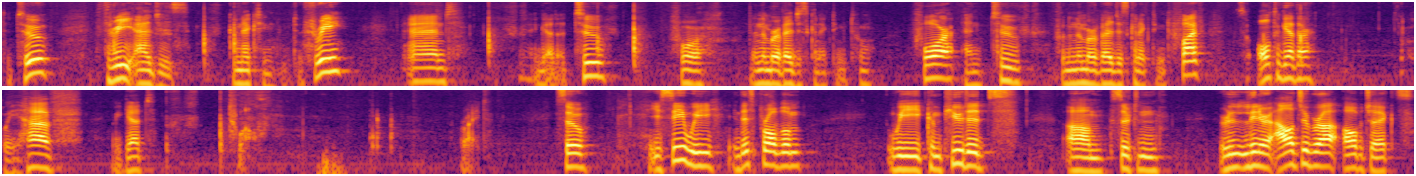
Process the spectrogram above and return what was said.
to 2, three edges connecting to 3, and I get a 2 for the number of edges connecting to 4, and 2 for the number of edges connecting to 5. So altogether, we have, we get 12. Right. So you see, we in this problem, we computed um, certain linear algebra objects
